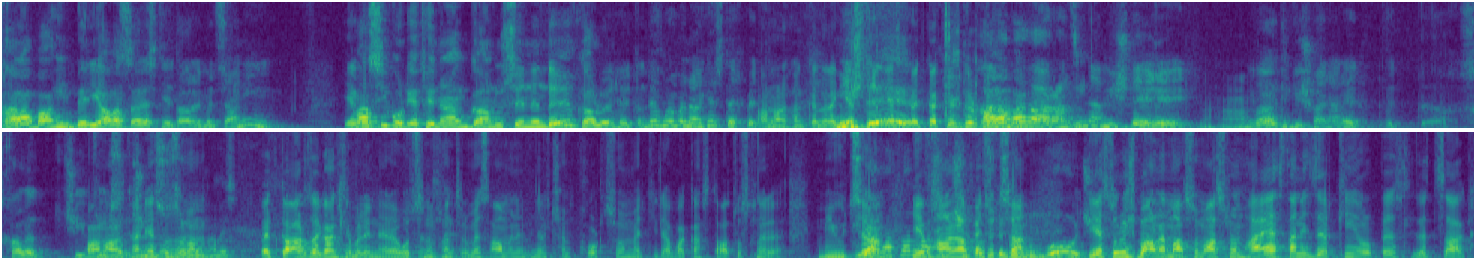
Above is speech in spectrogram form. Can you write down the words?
Ղարաբաղին բերի հավասարեցնի այդ արևմտյանին։ Եվ ասի, որ եթե նրանք գալուս են այնտեղ, գալու են հետ այնտեղ, ուրեմն նրանք էստեղ պետք է։ Արմանական կներեք, ես- պետքա ճշգրտում Ղարաբաղը առանձին է միշտեղ է։ Եվ այդ Իշխանյանը այդ այդ սխալը չի Պարոն ես ուզում եմ պետք է արձագանքեմ էլի ներողություն եմ խնդրում, ես ամենևին էլ չեմ փորձում այդ իրավական ստատուսները միության եւ հանրապետության։ Ես ուրիշ բան եմ ասում, ասում եմ Հայաստանի ձեռքին որպես լծակ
